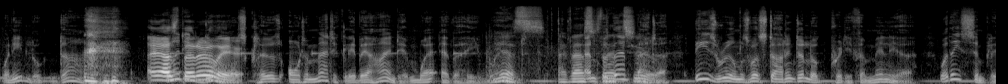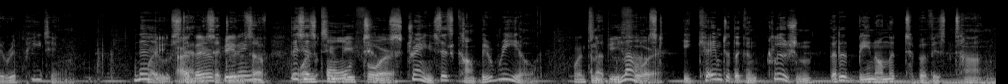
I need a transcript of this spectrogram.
when he looked down? I asked Why that did earlier. doors close automatically behind him wherever he went? Yes, I've asked And for that that too. matter, these rooms were starting to look pretty familiar. Were they simply repeating? No, Wait, are Stanley they said repeating? to himself, this One, is two, all too strange. This can't be real. One, two, and at B, four. last, he came to the conclusion that had been on the tip of his tongue.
